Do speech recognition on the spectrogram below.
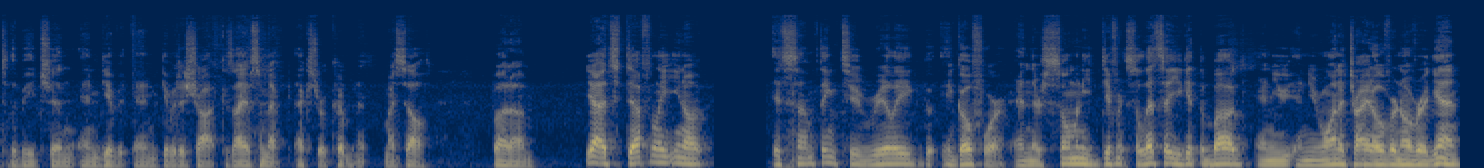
to the beach and and give it and give it a shot because I have some extra equipment myself. But um, yeah, it's definitely you know it's something to really go for. And there's so many different. So let's say you get the bug and you and you want to try it over and over again.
